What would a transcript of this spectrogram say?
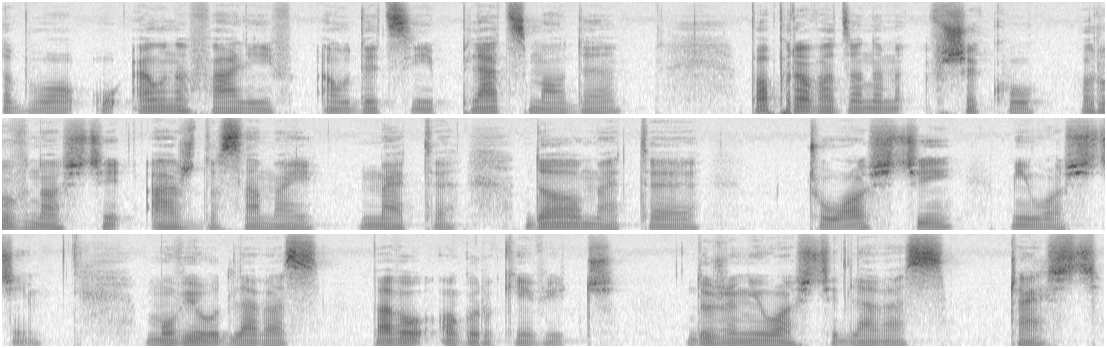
To było u Eunofali w audycji Plac Mody, poprowadzonym w szyku równości aż do samej mety, do mety czułości, miłości. Mówił dla Was Paweł Ogórkiewicz. Dużo miłości dla Was. Cześć.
